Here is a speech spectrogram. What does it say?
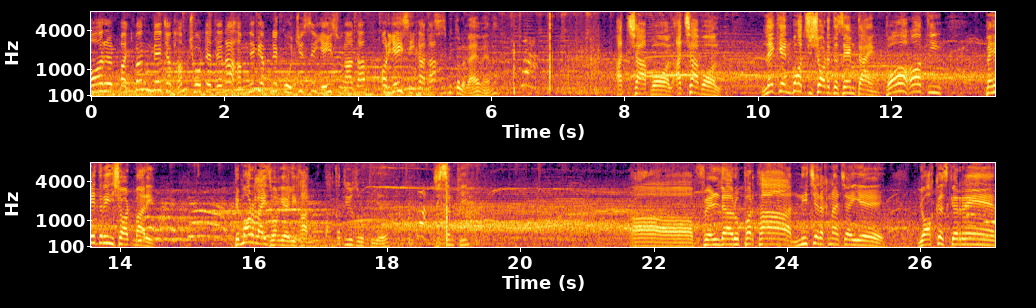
और बचपन में जब हम छोटे थे ना हमने भी अपने कोचेस से यही सुना था और यही सीखा था। भी तो लगाए हुए हैं ना। अच्छा बॉल अच्छा बॉल लेकिन बहुत सी shot at the same time बहुत ही बेहतरीन शॉट मारी। डिमोरलाइज होंगे अली खान। ताकत यूज़ होती है जिसम की। फील्डर ऊपर था, नीचे रखना चाहिए। यॉकर्स कर रहे हैं,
